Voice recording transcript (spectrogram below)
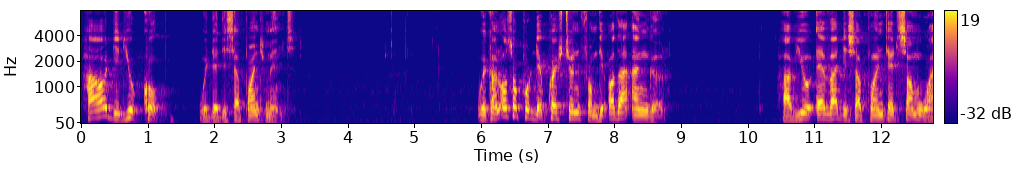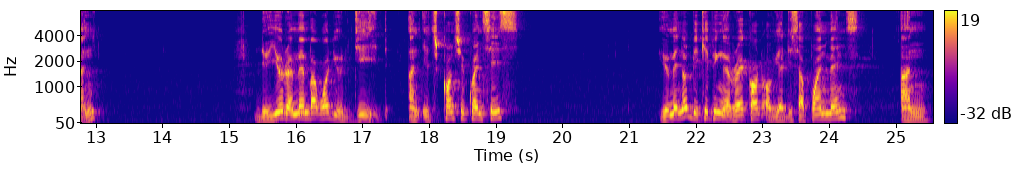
How did you cope with the disappointment? We can also put the question from the other angle Have you ever disappointed someone? Do you remember what you did and its consequences? You may not be keeping a record of your disappointments and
